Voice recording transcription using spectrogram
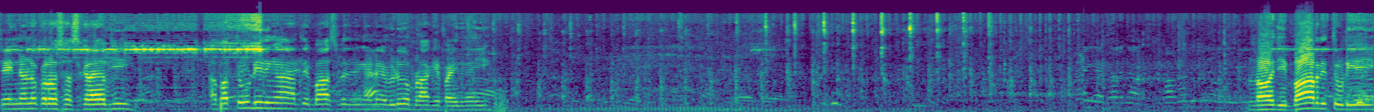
ਚੈਨਲ ਨੂੰ ਕਰੋ ਸਬਸਕ੍ਰਾਈਬ ਜੀ। ਆਪਾਂ ਤੂੜੀ ਦੀਆਂ ਤੇ ਬਾਸਮਤੀ ਦੀਆਂ ਜਿਹੜੀਆਂ ਵੀਡੀਓ ਬਣਾ ਕੇ ਪਾਈ ਦੀਆਂ ਜੀ। ਲਓ ਜੀ, ਬਾਹਰ ਦੀ ਤੂੜੀ ਹੈ ਜੀ।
